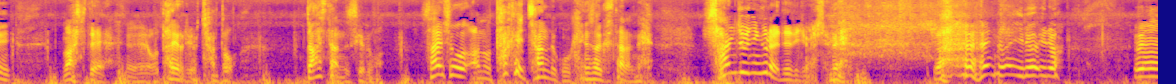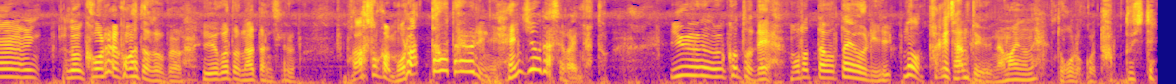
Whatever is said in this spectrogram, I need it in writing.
いまして、えー、お便りをちゃんと出したんですけど、最初、あの、たけちゃんでこう検索したらね、30人ぐらい出てきましてね。いろいろ、うーん、これは困ったぞということになったんですけど、あ、そうか、もらったお便りに返事を出せばいいんだと。いうことで、もらったお便りのたけちゃんという名前のね、ところをこうタップして、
